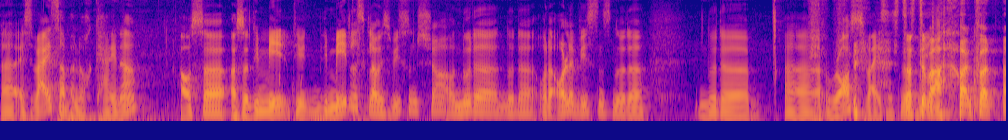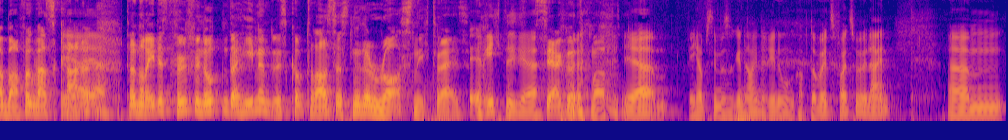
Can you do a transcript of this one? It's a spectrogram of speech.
Äh, es weiß aber noch keiner, außer, also die, die, die Mädels, glaube ich, wissen es schon, nur der, nur der, oder alle wissen es, nur der, nur der äh, Ross weiß es noch. Das nicht. am Anfang war es keiner, ja, ja. dann redest fünf Minuten dahin und es kommt raus, dass nur der Ross nicht weiß. Richtig, ja. Sehr gut gemacht. ja, ich habe es immer so genau in Erinnerung gehabt, aber jetzt fällt es mir wieder ein. Ähm,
